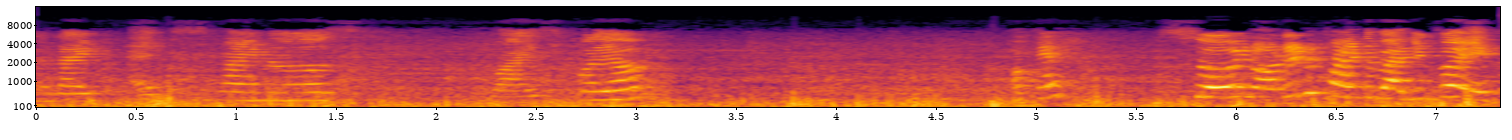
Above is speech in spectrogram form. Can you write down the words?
and write x minus y square. Okay. So in order to find the value for x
